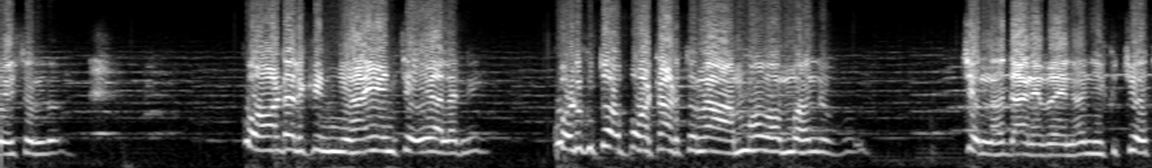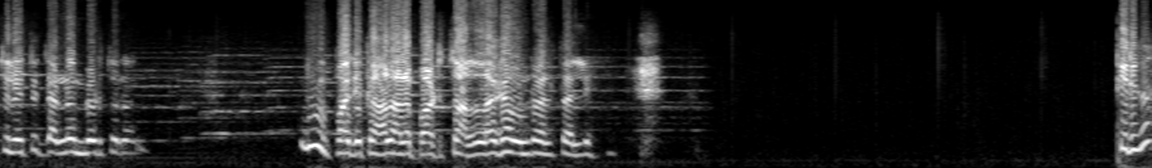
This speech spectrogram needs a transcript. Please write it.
దేశంలో కోడలికి న్యాయం చేయాలని కొడుకుతో పోటాడుతున్న అమ్మవమ్మ నువ్వు. చిన్నదానివైనా నీకు చేతులెత్తి దండం పెడుతున్నాను. నువ్వు పది కాలాల పాటు చల్లగా ఉండాలి తల్లి. తిరుగు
